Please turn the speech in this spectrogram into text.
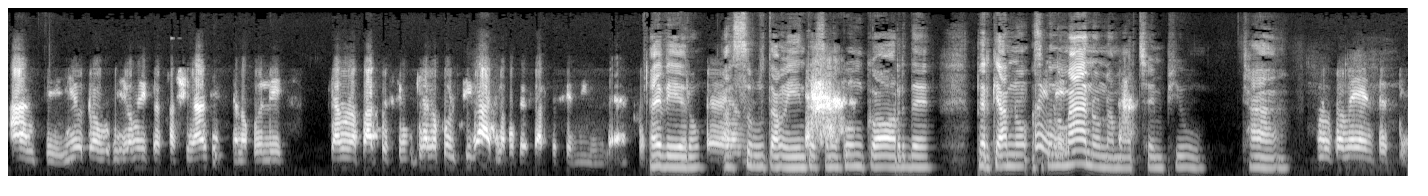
anzi io trovo che gli uomini più affascinanti siano quelli che hanno, una parte, che hanno coltivato la propria parte femminile. Ecco. È vero, eh, assolutamente, sono concorde, perché hanno, quindi, secondo me hanno una marcia in più. Cioè, assolutamente sì.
